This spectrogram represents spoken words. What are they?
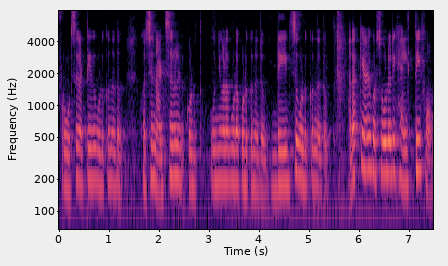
ഫ്രൂട്ട്സ് കട്ട് ചെയ്ത് കൊടുക്കുന്നതും കുറച്ച് നട്ട്സുകൾ കൊടു കുഞ്ഞുങ്ങളെ കൂടെ കൊടുക്കുന്നതും ഡേറ്റ്സ് കൊടുക്കുന്നതും അതൊക്കെയാണ് കുറച്ചുകൂടി ഒരു ഹെൽത്തി ഫോം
